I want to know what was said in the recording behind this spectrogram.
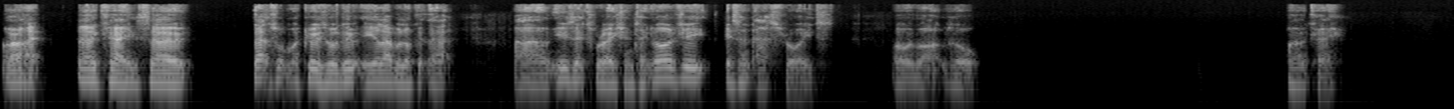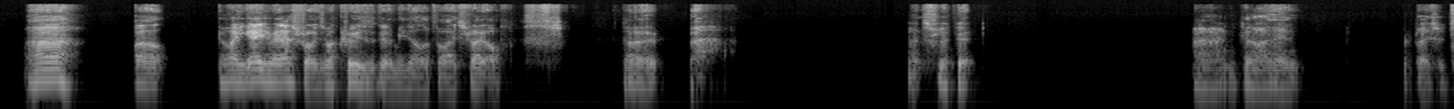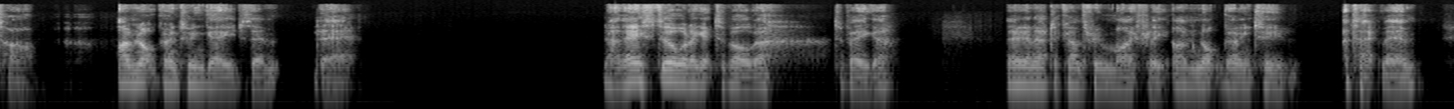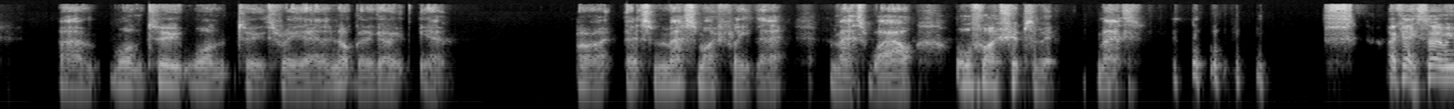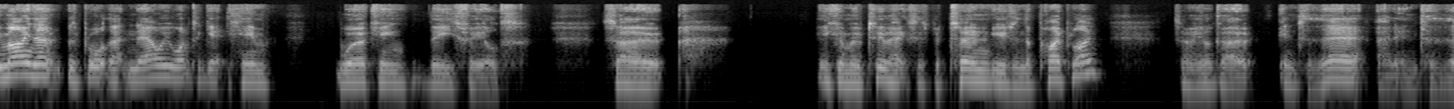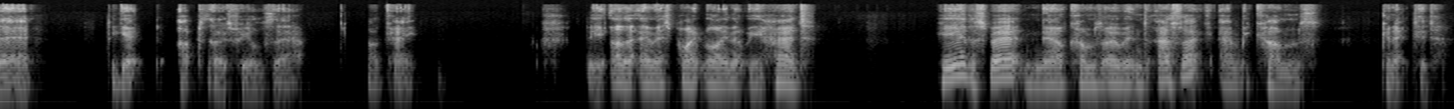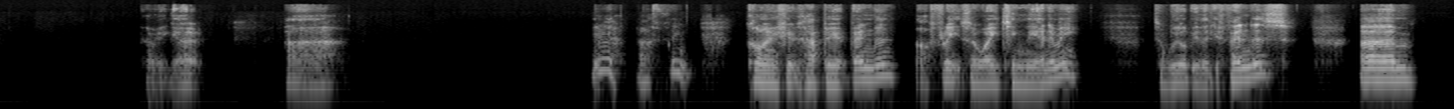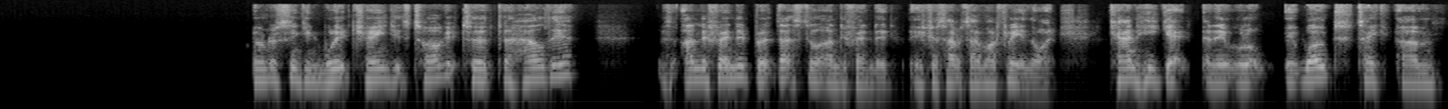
right. Okay, so that's what my cruiser will do. You'll have a look at that. Um, use exploration technology. It's an asteroids. Well, we might as well. Okay. Uh, well, if I engage with asteroids, my cruiser is going to be nullified straight off. So let's flip it. And can I then replace with tile? I'm not going to engage them there. Now they still want to get to Volga, to Vega. They're going to have to come through my fleet. I'm not going to attack them. Um, one, two, one, two, three there. They're not going to go, yeah. All right, let's mass my fleet there. Mass, wow. All five ships of it, mass. Okay, so my miner has brought that. Now we want to get him working these fields. So he can move two hexes per turn using the pipeline. So he'll go into there and into there to get up to those fields there. Okay. The other MS pipeline that we had here, the spare, now comes over into Aslak and becomes connected. There we go. Uh, yeah, I think colony ship's happy at Bendon. Our fleet's awaiting the enemy. So we'll be the defenders. Um, I'm just thinking, will it change its target to, to Haldir? It's undefended, but that's still undefended. It just happens to have my fleet in the way. Can he get, and it will, it won't take, um,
